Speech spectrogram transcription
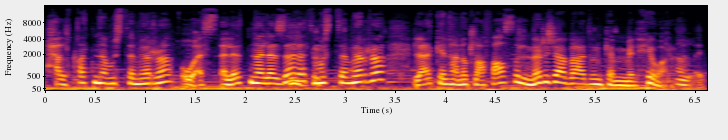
حلقتنا مستمرة وأسئلتنا لازالت مستمرة لكن هنطلع فاصل نرجع بعد ونكمل حوار الله يبارك.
